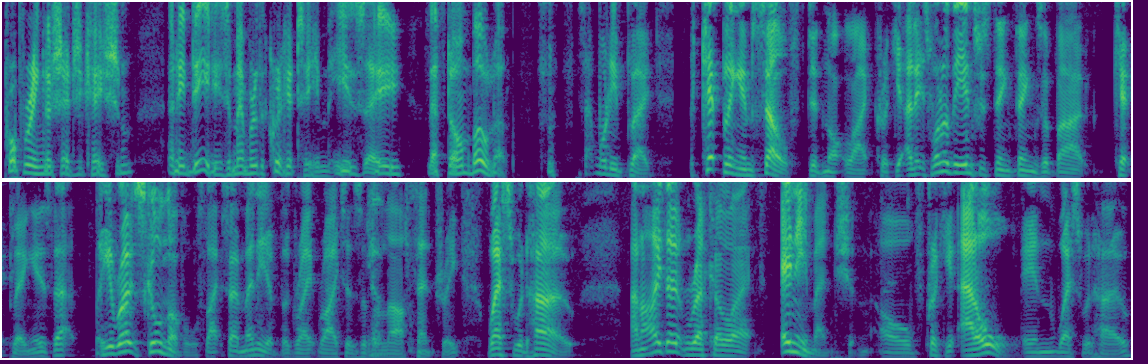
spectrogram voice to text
proper English education, and indeed he's a member of the cricket team. He's a left arm bowler. Is that what he played? Kipling himself did not like cricket, and it's one of the interesting things about Kipling is that he wrote school novels like so many of the great writers of the last century, Westward Ho, and I don't recollect any mention of cricket at all in Westward Ho.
